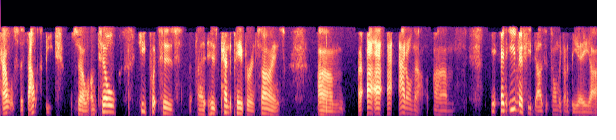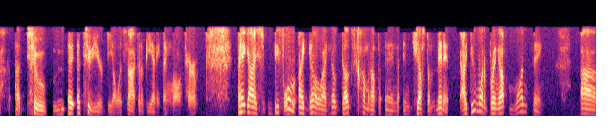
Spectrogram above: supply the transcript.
talents to South Beach. So until he puts his uh, his pen to paper and signs, Um, I, I, I, don't know. Um, and even if he does, it's only going to be a, uh, a two a two year deal. It's not going to be anything long term. Hey guys, before I go, I know Doug's coming up in in just a minute. I do want to bring up one thing. Um,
